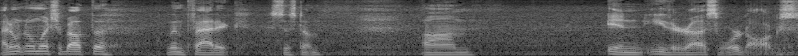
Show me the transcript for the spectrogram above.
I don't know much about the lymphatic system um, in either us or dogs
